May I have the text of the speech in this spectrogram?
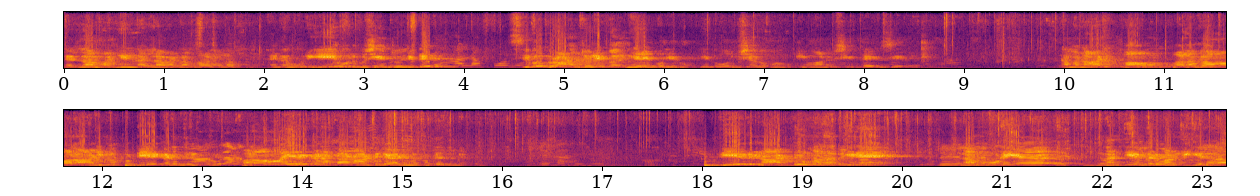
எல்லாம் மண்ணில் நல்ல வண்ணம் வாழலாம். ஏன்னா ஒரே ஒரு விஷயம் சொல்லிட்டு சிவபுராணம் சொல்லி ப- நிறைவு பண்ணிடணும் இது ஒரு விஷயம் ரொம்ப முக்கியமான விஷயம் தயவு செய்து. நம்ம நாடு பாவம் பல காலம் அடிமைப்பட்டே கிடந்திருக்கு. பல ஆயிரக்கணக்கான ஆண்டுகள் அடிமைப்பட்டதுங்க. வேறு நாட்டு மதத்திலே நம்முடைய நந்திய பெருமான் எல்லா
